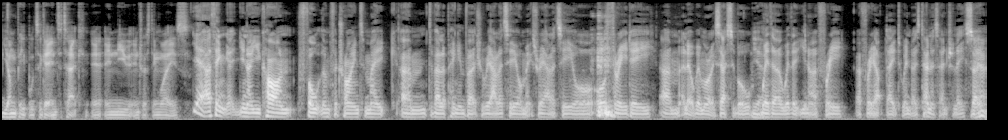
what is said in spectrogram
young people to get into tech in, in new, interesting ways. Yeah, I think you know you can't fault them for trying to make um, developing in virtual reality or mixed reality or, or 3D um, a little bit more accessible Yeah. with a with a you know a free a free update to Windows 10 essentially. So Yeah.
